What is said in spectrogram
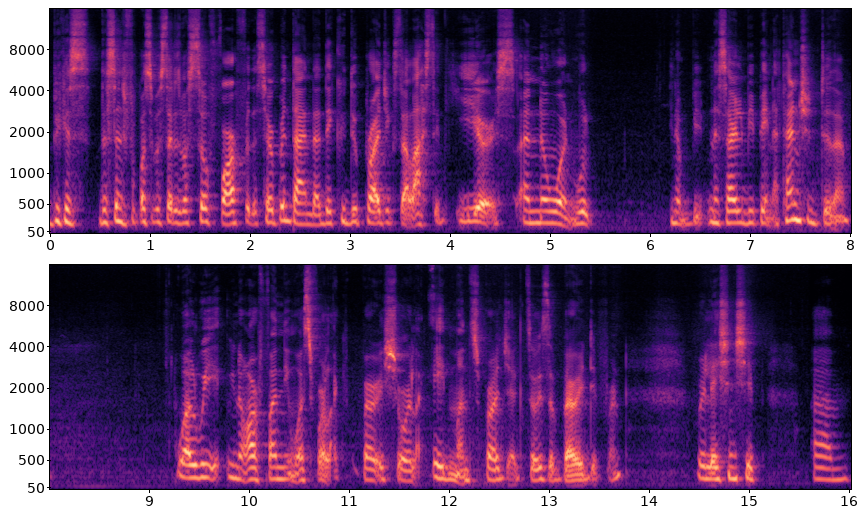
because the Center for Possible Studies was so far for the Serpentine that they could do projects that lasted years, and no one would, you know, be, necessarily be paying attention to them. While we, you know, our funding was for like very short, like eight months project, so it's a very different relationship. Um,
